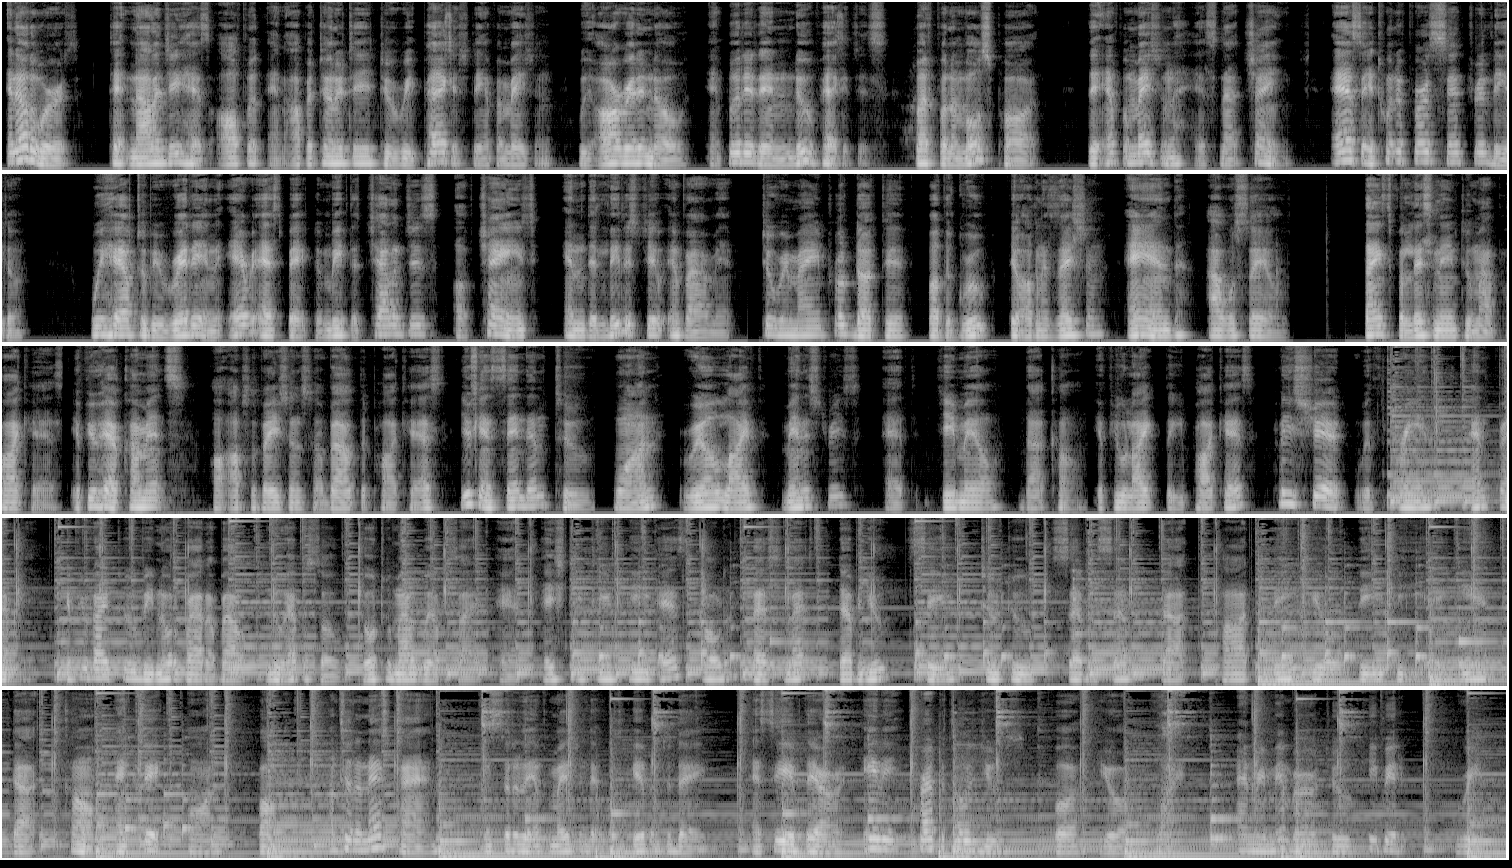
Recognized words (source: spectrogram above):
In other words, technology has offered an opportunity to repackage the information we already know and put it in new packages. But for the most part, the information has not changed. As a 21st century leader, we have to be ready in every aspect to meet the challenges of change in the leadership environment to remain productive for the group, the organization, and ourselves. Thanks for listening to my podcast. If you have comments or observations about the podcast, you can send them to one real life ministries at gmail.com. If you like the podcast, please share it with friends and family. If you'd like to be notified about new episodes, go to my website at https colon slash slash wc227.podbean.com and click on follow. Until the next time, consider the information that was given today and see if there are any practical use for your life. And remember to keep it real.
